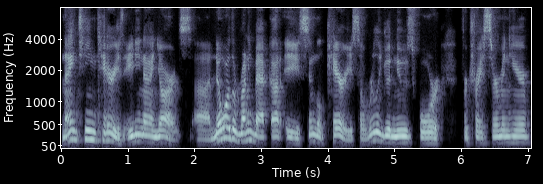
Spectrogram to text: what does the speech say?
19 carries, 89 yards. Uh, no other running back got a single carry, so really good news for for Trey Sermon here.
